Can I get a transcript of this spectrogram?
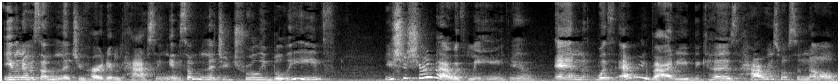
even if it's something that you heard in passing, if it's something that you truly believe, you should share that with me Yeah. and with everybody because how are we supposed to know?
